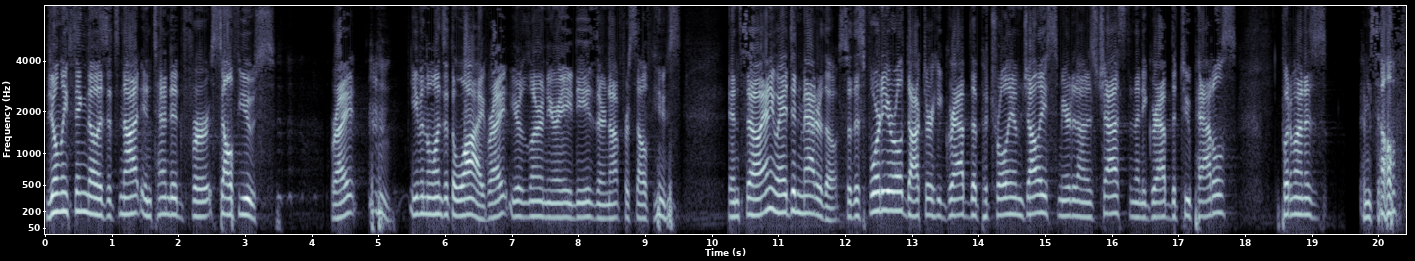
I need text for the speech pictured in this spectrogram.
the only thing, though, is it's not intended for self use, right? even the ones at the Y, right? You learn your AEDs, they're not for self-use. And so anyway, it didn't matter though. So this 40-year-old doctor, he grabbed the petroleum jelly, smeared it on his chest, and then he grabbed the two paddles, put them on his himself.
